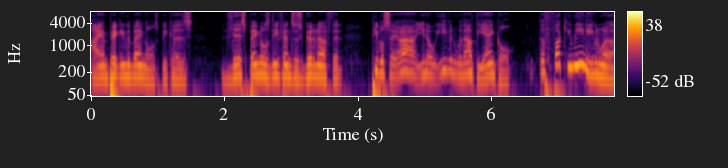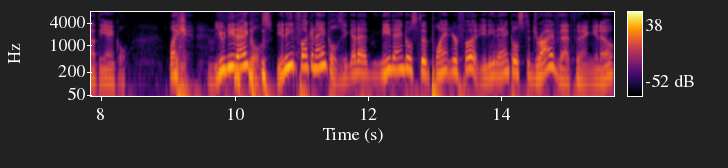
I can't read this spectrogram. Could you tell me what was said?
I am picking the Bengals because this Bengals defense is good enough that people say, ah, you know, even without the ankle, the fuck you mean even without the ankle? Like you need ankles. You need fucking ankles. You gotta need ankles to plant your foot. You need ankles to drive that thing. You know.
